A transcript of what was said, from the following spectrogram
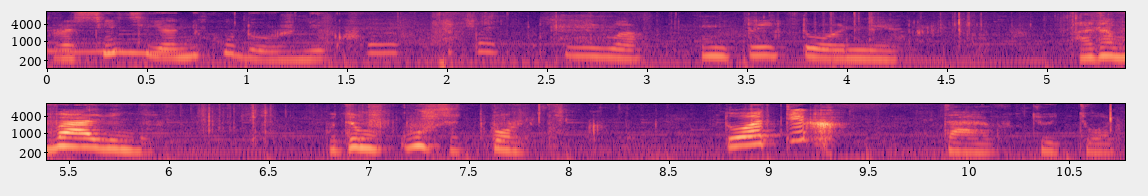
Простите, я не художник. Спасибо. На питоне. А давай, Вина. Будем кушать тортик. Тортик? Да, тут тортик.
